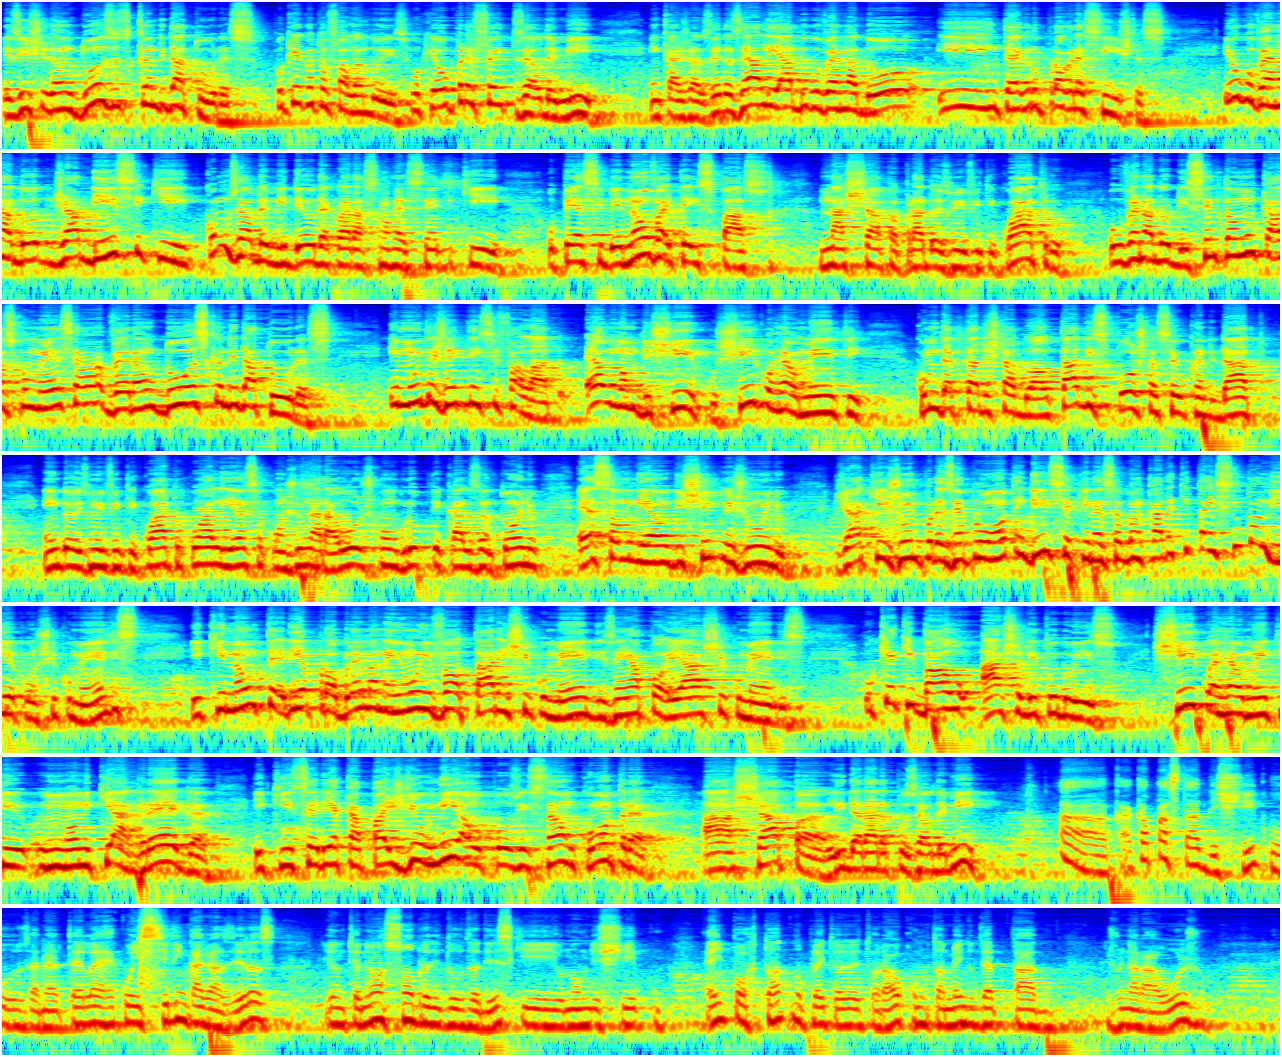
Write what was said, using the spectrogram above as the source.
existirão duas candidaturas. Por que, que eu estou falando isso? Porque o prefeito Zé Aldemir, em Cajazeiras, é aliado do governador e integra o Progressistas. E o governador já disse que, como Zé Aldemir deu declaração recente que o PSB não vai ter espaço na chapa para 2024, o governador disse, então num caso como esse haverão duas candidaturas. E muita gente tem se falado, é o nome de Chico? Chico realmente, como deputado estadual, está disposto a ser o candidato em 2024, com aliança com Júnior Araújo, com o grupo de Carlos Antônio, essa união de Chico e Júnior, já que Júnior, por exemplo, ontem disse aqui nessa bancada que está em sintonia com Chico Mendes e que não teria problema nenhum em votar em Chico Mendes, em apoiar Chico Mendes. O que é que Bal acha de tudo isso? Chico é realmente um nome que agrega e que seria capaz de unir a oposição contra a chapa liderada por Zé Aldemir? A, a capacidade de Chico, Zé Neto, ela é reconhecida em Cajazeiras, eu não tenho nenhuma sombra de dúvida disso, que o nome de Chico é importante no pleito eleitoral, como também do deputado Júnior Araújo.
